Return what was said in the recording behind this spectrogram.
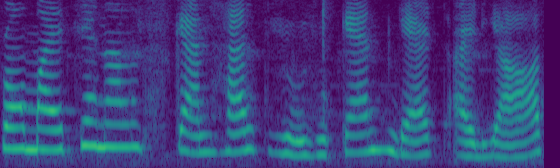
From my channels can help you. You can get ideas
